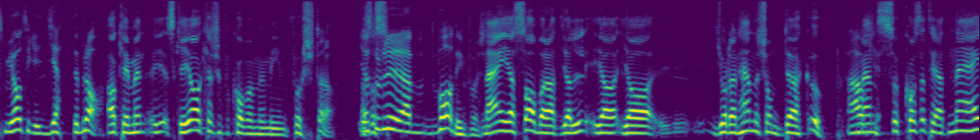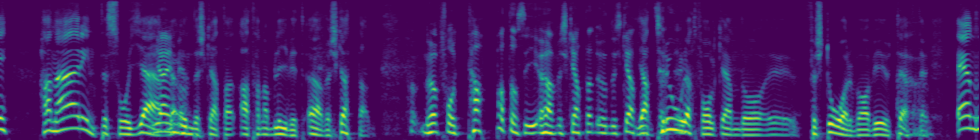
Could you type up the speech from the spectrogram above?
Som jag tycker är jättebra. Okej, men ska jag kanske få komma med min första då? Jag Alltså, trodde det där var din första. Nej, jag sa bara att jag, jag, jag, Jordan Henderson dök upp, Ah, okej. men så konstaterade jag att nej, han är inte så jävla underskattad att han har blivit överskattad. Nu har folk tappat oss i överskattad och underskattad. Jag tror att folk ändå eh, förstår vad vi är ute efter. En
